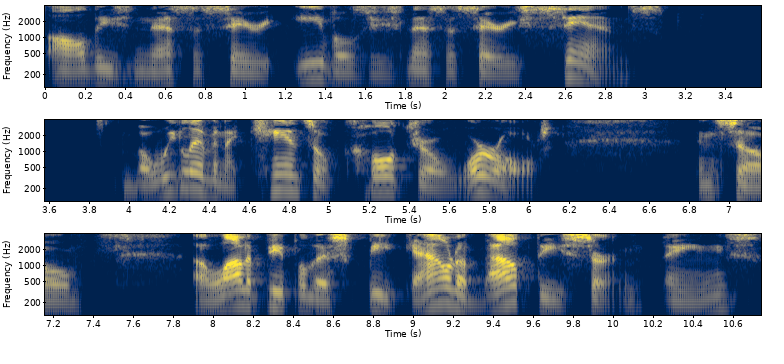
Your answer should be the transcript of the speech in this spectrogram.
all these necessary evils, these necessary sins. But we live in a cancel culture world. And so a lot of people that speak out about these certain things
